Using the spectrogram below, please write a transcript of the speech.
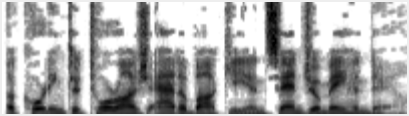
According to Touraj Atabaki and Sanjo Mehendale,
